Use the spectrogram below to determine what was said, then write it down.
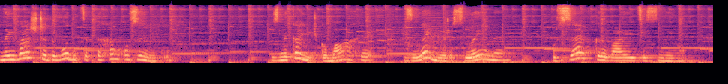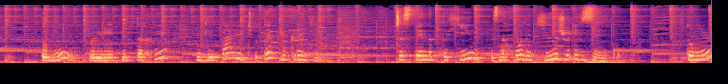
Найважче доводиться птахам узимку. Зникають комахи, зелені рослини, усе вкривається снігом. Тому перелітні птахи відлітають у теплі краї. Частина птахів знаходить їжу і взимку, тому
